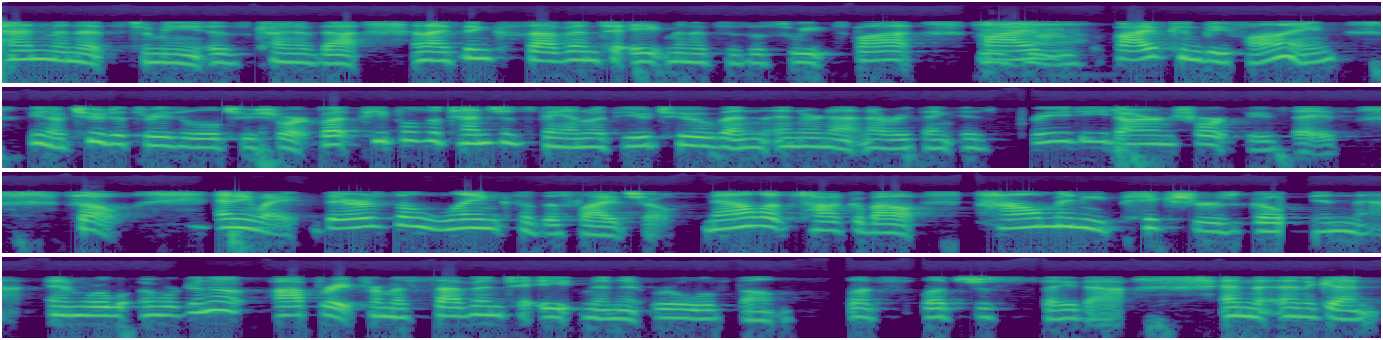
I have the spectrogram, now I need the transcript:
10 minutes to me is kind of that. And I think seven to eight minutes is a sweet spot. 5 Mhm. five can be fine. You know, two to three is a little too short. But people's attention span with YouTube and the internet and everything is pretty darn short these days. So, anyway, there's the length of the slideshow. Now let's talk about how many pictures go in that, and we're and we're going to operate from a seven to eight minute rule of thumb. Let's let's just say that, and and again,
